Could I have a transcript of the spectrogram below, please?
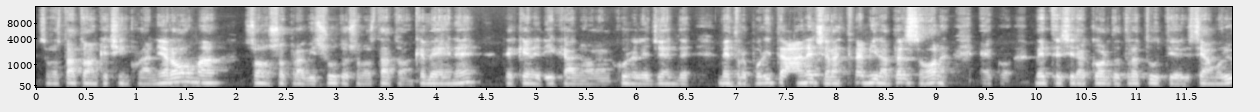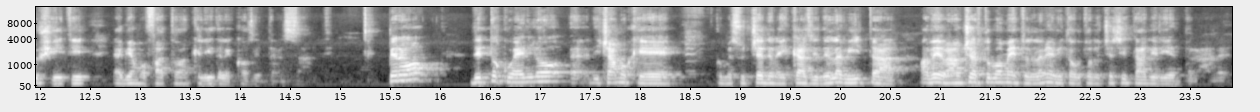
sono stato anche cinque anni a Roma, sono sopravvissuto, sono stato anche bene, che ne dicano alcune leggende metropolitane, c'erano 3.000 persone, ecco, metterci d'accordo tra tutti, siamo riusciti e abbiamo fatto anche lì delle cose interessanti. Però, detto quello, eh, diciamo che, come succede nei casi della vita, aveva a un certo momento della mia vita avuto necessità di rientrare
